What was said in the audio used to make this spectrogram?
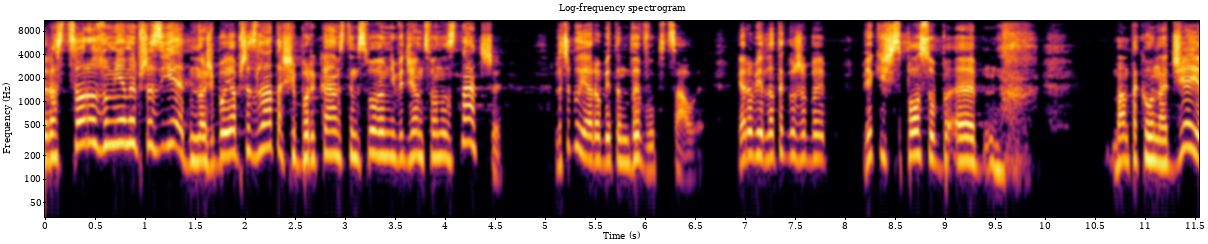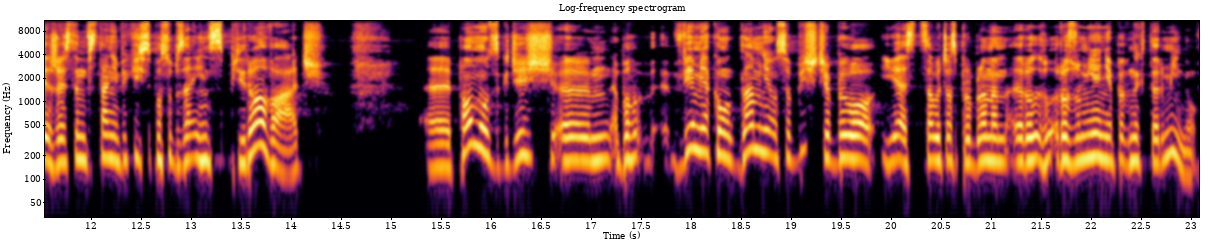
Teraz, co rozumiemy przez jedność? Bo ja przez lata się borykałem z tym słowem, nie wiedziałem, co ono znaczy. Dlaczego ja robię ten wywód cały? Ja robię dlatego, żeby w jakiś sposób, e, mam taką nadzieję, że jestem w stanie w jakiś sposób zainspirować E, pomóc gdzieś, bo wiem, jaką dla mnie osobiście było i jest cały czas problemem rozumienie pewnych terminów.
